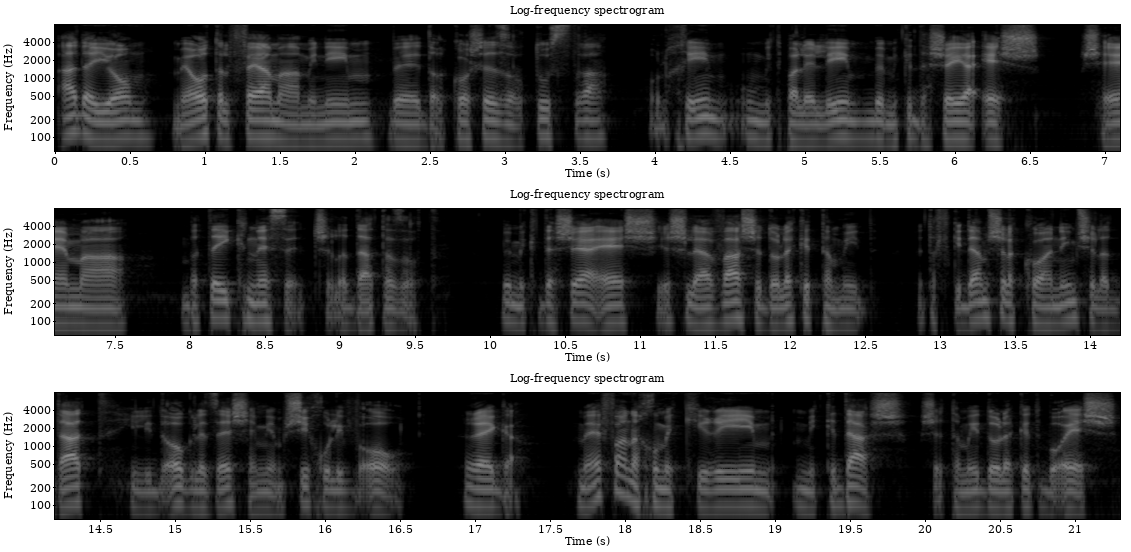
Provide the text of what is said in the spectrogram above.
עד היום, מאות אלפי המאמינים בדרכו של זרטוסטרה הולכים ומתפללים במקדשי האש, שהם הבתי כנסת של הדת הזאת. במקדשי האש יש להבה שדולקת תמיד, ותפקידם של הכהנים של הדת היא לדאוג לזה שהם ימשיכו לבעור. רגע, מאיפה אנחנו מכירים מקדש שתמיד דולקת בו אש?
